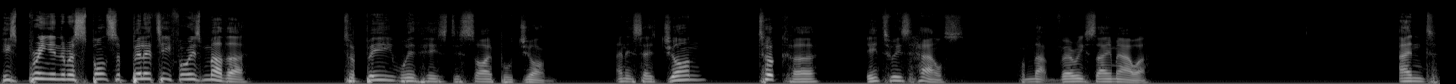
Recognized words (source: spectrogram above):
he's bringing the responsibility for his mother to be with his disciple John. And it says, John took her into his house from that very same hour. And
